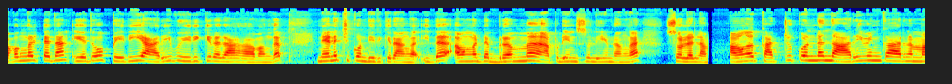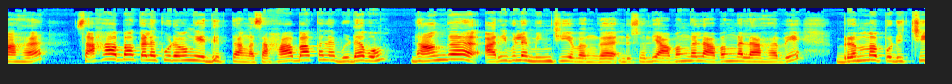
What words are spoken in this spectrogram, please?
அவங்கள்ட்ட தான் ஏதோ பெரிய அறிவு இருக்கிறதாக அவங்க நினச்சி கொண்டிருக்கிறாங்க. இதை அவங்கள்ட்ட பிரம்ம அப்படின்னு சொல்லியும் நாங்கள் சொல்லலாம். அவங்க கற்றுக்கொண்ட அந்த அறிவின் காரணமாக சஹாபாக்களை கூடவங்க எதிர்த்தாங்க. சஹாபாக்களை விடவும் நாங்கள் அறிவில் மிஞ்சியவங்க என்று சொல்லி அவங்கள அவங்களாகவே பிரம்ம பிடிச்சி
